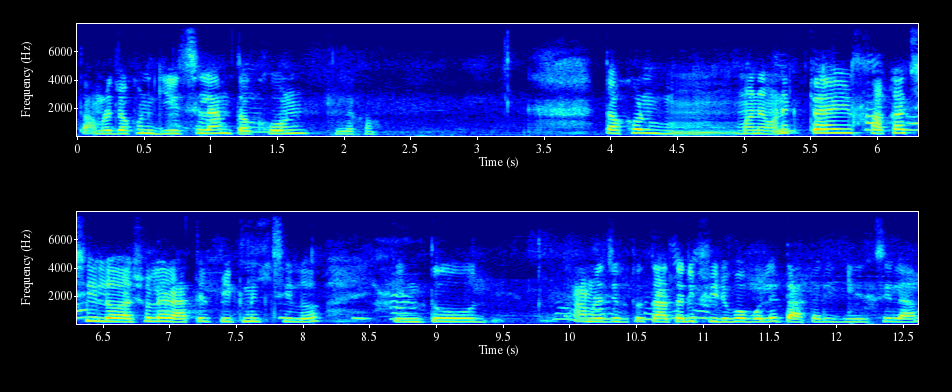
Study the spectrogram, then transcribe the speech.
তো আমরা যখন গিয়েছিলাম তখন, দেখো, তখন মানে অনেকটাই ফাঁকা ছিল, আসলে রাতের পিকনিক ছিল। কিন্তু আমরা যেহেতু তাড়াতাড়ি ফিরবো বলে তাড়াতাড়ি গিয়েছিলাম,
